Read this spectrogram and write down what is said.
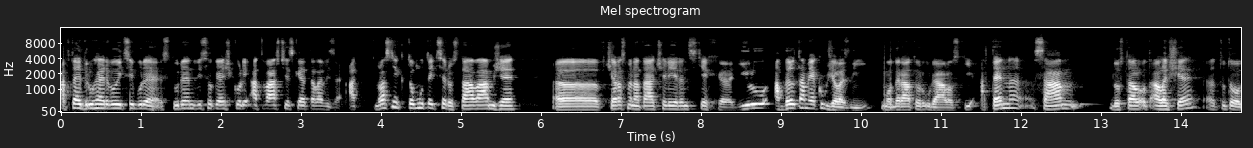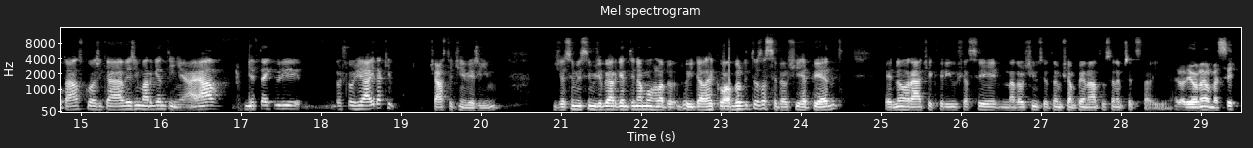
a v té druhé dvojici bude student vysoké školy a tvář české televize. A vlastně k tomu teď se dostávám, že eh, včera jsme natáčeli jeden z těch dílů a byl tam Jakub Železný, moderátor událostí a ten sám dostal od Aleše tuto otázku a říká, já věřím Argentině. A já, mě v té chvíli došlo, že já ji taky částečně věřím, že si myslím, že by Argentina mohla dojít daleko a byl by to zase další happy end jednoho hráče, který už asi na dalším světovém šampionátu se nepředstaví. Lionel Messi.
